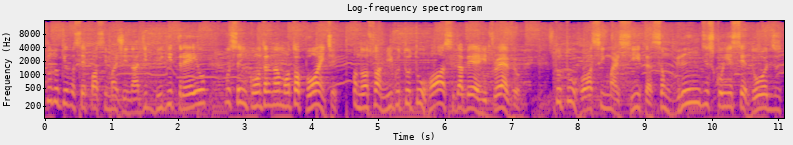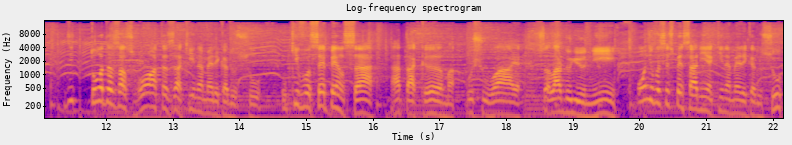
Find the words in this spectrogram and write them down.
Tudo que você possa imaginar de Big Trail você encontra na Motopoint. O nosso amigo Tutu Rossi da BR Travel. Tutu Rossi e Marcita são grandes conhecedores de todas as rotas aqui na América do Sul. O que você pensar, Atacama, Ushuaia, Salar do Uyuni, onde vocês pensarem aqui na América do Sul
